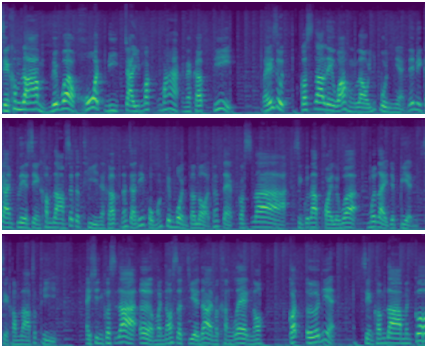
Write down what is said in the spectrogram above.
เสียงคำรามเรียกว่าโคตรดีใจมากๆนะครับที่ ในที่สุดก็สตาเลวะของเราญี่ปุ่นเนี่ยได้มีการเปลี่ยนเสียงคำรามสักทีนะครับหลังจากที่ผมมักจะบ่นตลอดตั้งแต่ก็สลาซิงคูล่าพอยเลยว่าเมื่อไหร่จะเปลี่ยนเสียงคำรามสักทีไอชินก็สลาเออมันนอสเจียได้มาครั้งแรกเนาะก็เอิร์ธเนี่ยเสียงคำรามมันก็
